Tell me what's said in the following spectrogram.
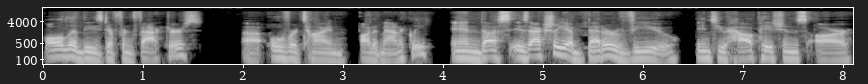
all of these different factors uh, over time automatically, and thus is actually a better view into how patients are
